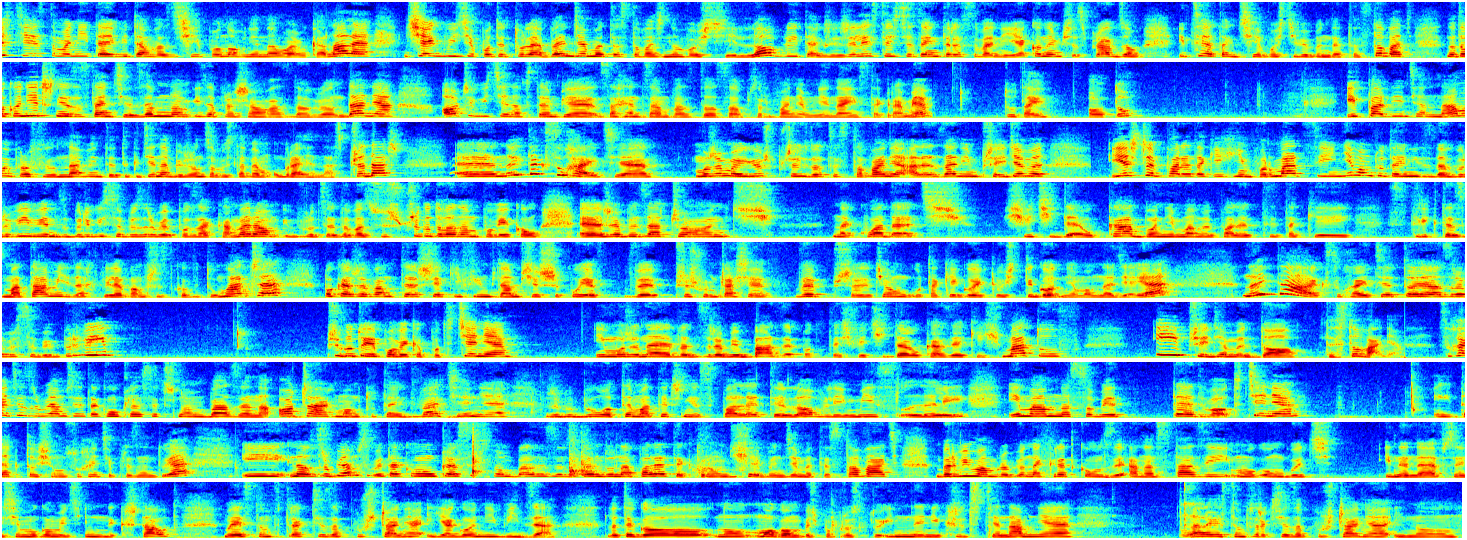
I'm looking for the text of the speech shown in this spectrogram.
Cześć, jestem Anita i witam Was dzisiaj ponownie na moim kanale. Dzisiaj, jak widzicie po tytule, będziemy testować nowości Lovely, także jeżeli jesteście zainteresowani, jak one mi się sprawdzą i co ja tak dzisiaj właściwie będę testować, no to koniecznie zostańcie ze mną i zapraszam Was do oglądania. Oczywiście na wstępie zachęcam Was do zaobserwowania mnie na Instagramie. Tutaj, o tu. I wpadnięcia na mój profil na Vinted, gdzie na bieżąco wystawiam ubrania na sprzedaż. E, no i tak słuchajcie, możemy już przejść do testowania, ale zanim przejdziemy, jeszcze parę takich informacji. Nie mam tutaj nic do brwi, więc brwi sobie zrobię poza kamerą i wrócę do Was już przygotowaną powieką, e, żeby zacząć nakładać świecidełka, bo nie mamy palety takiej stricte z matami. Za chwilę Wam wszystko wytłumaczę. Pokażę Wam też, jaki film nam się szykuje w przyszłym czasie, w przeciągu takiego jakiegoś tygodnia, mam nadzieję. No i tak, słuchajcie, to ja zrobię sobie brwi, przygotuję powiekę pod cienie i może nawet zrobię bazę pod te świecidełka z jakichś matów i przejdziemy do testowania. Słuchajcie, zrobiłam sobie taką klasyczną bazę na oczach. Mam tutaj dwa cienie, żeby było tematycznie z palety Lovely Miss Lily i mam na sobie te dwa odcienie. I tak to się, słuchajcie, prezentuje. I no, zrobiłam sobie taką klasyczną bazę ze względu na paletę, którą dzisiaj będziemy testować. Brwi mam robione kredką z Anastazji, mogą być inne, w sensie mogą mieć inny kształt, bo jestem w trakcie zapuszczania i ja go nie widzę. Dlatego no, mogą być po prostu inne, nie krzyczcie na mnie, ale jestem w trakcie zapuszczania i no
